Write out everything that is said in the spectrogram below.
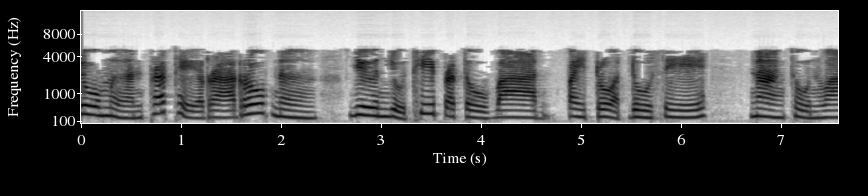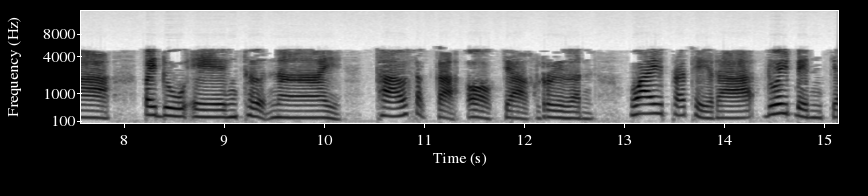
ดูเหมือนพระเถระรูปหนึ่ง ยืนอยู่ที่ประตูบ้าน ไปตรวจดูซินางทูลว่า ไปดูเองเถอะนาย เท้าสกกะออกจากเรือน ไหว้พระเถระด้วยเบญจ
